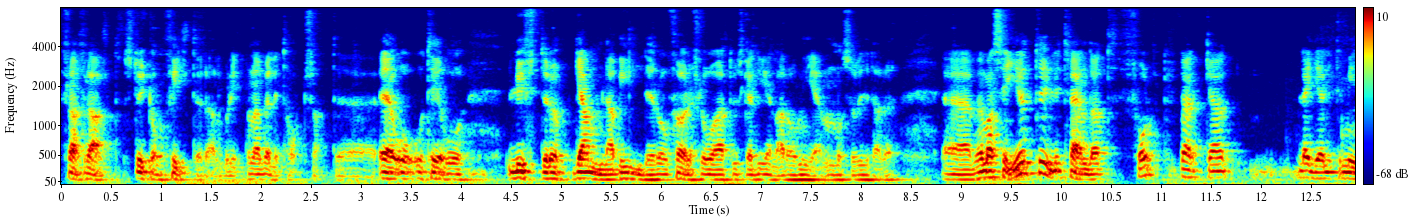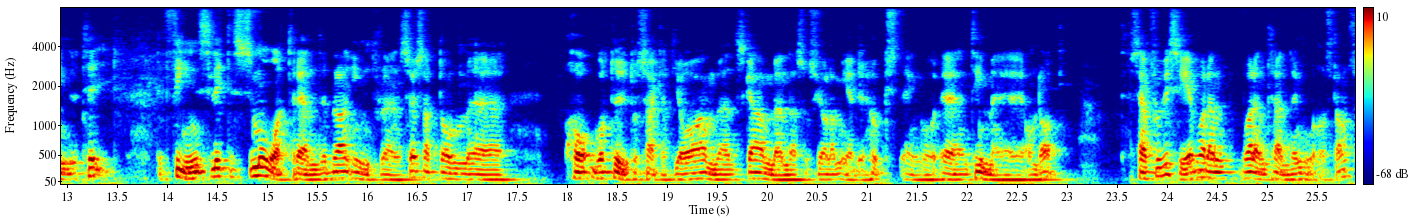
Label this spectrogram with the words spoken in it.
framförallt styrt om filteralgoritmerna väldigt hårt så att, äh, och, och, till, och lyfter upp gamla bilder och föreslår att du ska dela dem igen och så vidare. Äh, men man ser ju en tydlig trend att folk verkar lägga lite mindre tid. Det finns lite små trender bland influencers att de äh, har gått ut och sagt att jag ska använda sociala medier högst en, en timme om dagen. Sen får vi se var den, var den trenden går någonstans.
